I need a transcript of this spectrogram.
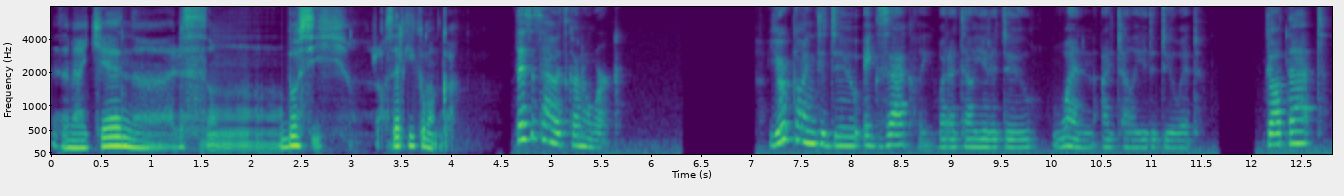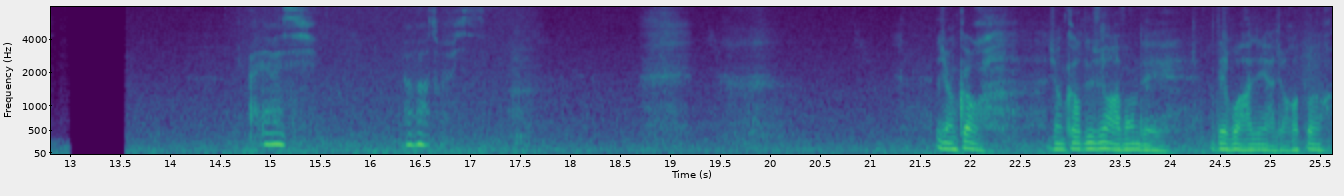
Les américaines, euh, elles sont bossy. Genre celles qui commandent quoi. This is how it's gonna work. You're going to do exactly what I tell you to do when I tell you to do it. Got that? Allez, vas-y. Va voir ton fils. J'ai encore, j'ai encore deux heures avant de devoir aller à l'aéroport.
